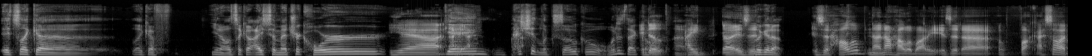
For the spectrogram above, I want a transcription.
it's like a like a you know it's like an isometric horror yeah. I- I- game. that shit looks so cool. What is that called? Uh, I uh, is it look it up. Is it Hollow? No, not Hollow Body. Is it? Uh oh fuck! I saw it.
